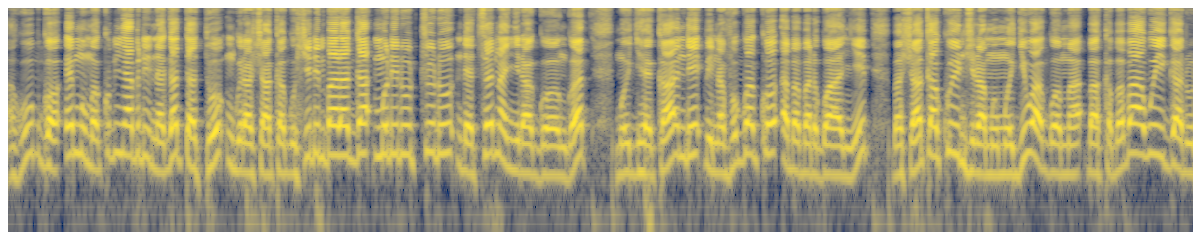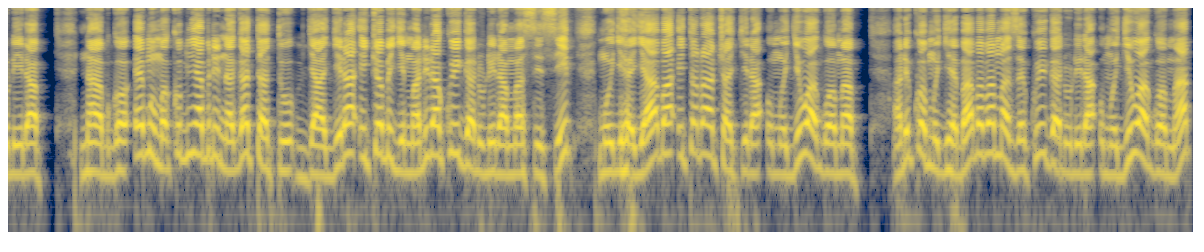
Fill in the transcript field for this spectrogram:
Ahubwo emu makumyabiri na gatatu ngo irashaka gushyira imbaraga imbaraga muri rucuru ndetse na nyiragongo mu gihe kandi binavugwa ko aba barwanyi bashaka kwinjira mu mujyi wa goma bakaba bawigarurira. Ntabwo emu makumyabiri na gatatu byagira icyo biyimarira kwigarurira amasisi mu gihe yaba itaracakira umujyi wa goma. Ariko mu gihe baba bamaze kwigarurira umujyi wa goma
